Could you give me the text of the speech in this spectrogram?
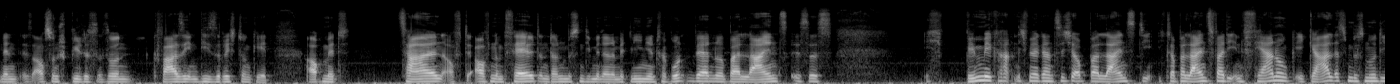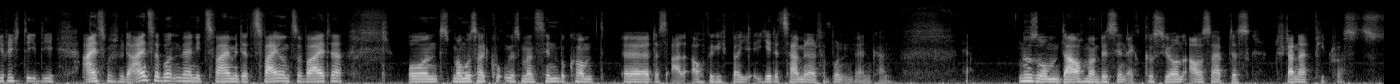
Ist auch so ein Spiel, das so ein, quasi in diese Richtung geht. Auch mit Zahlen auf, de, auf einem Feld und dann müssen die miteinander mit Linien verbunden werden. Nur bei Lines ist es, ich bin mir gerade nicht mehr ganz sicher, ob bei Lines die, ich glaube bei Lines war die Entfernung egal, es muss nur die richtige, die 1 muss mit der 1 verbunden werden, die 2 mit der 2 und so weiter. Und man muss halt gucken, dass man es hinbekommt, äh, dass auch wirklich bei jede Zahl miteinander verbunden werden kann. Ja. Nur so, um da auch mal ein bisschen Exkursion außerhalb des Standard P-Cross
